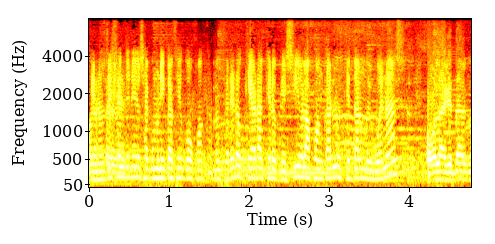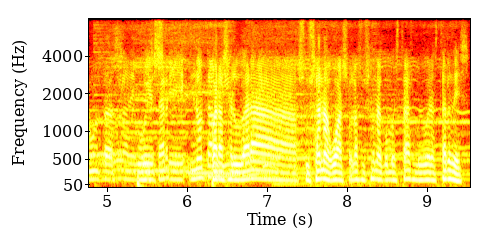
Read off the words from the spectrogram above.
que nos dejen tener esa comunicación con Juan Carlos Ferrero, que ahora creo que sí. Hola Juan Carlos, ¿qué tal? Muy buenas. Hola, ¿qué tal? ¿Cómo estás? Pues eh, nota para saludar a Susana Guas. Hola Susana, ¿cómo estás? Muy buenas tardes.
